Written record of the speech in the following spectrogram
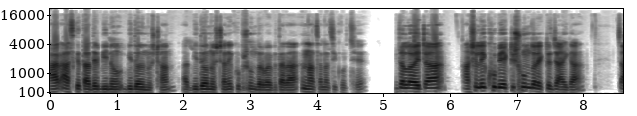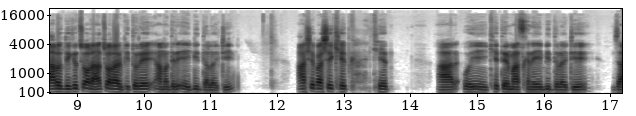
আর আজকে তাদের বিদায় অনুষ্ঠান। আর বিদায় অনুষ্ঠানে খুব সুন্দরভাবে তারা নাচানাচি করছে। বিদ্যালয়টা আসলে খুবই একটি সুন্দর একটা জায়গা। চারোদিকে চড়া, চড়ার ভিতরে আমাদের এই বিদ্যালয়টি। আশেপাশে ক্ষেত ক্ষেত আর ওই ক্ষেতের মাঝখানে এই বিদ্যালয়টি যার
